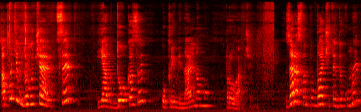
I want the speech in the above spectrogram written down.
а потім долучають це як докази у кримінальному провадженні. Зараз ви побачите документ,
